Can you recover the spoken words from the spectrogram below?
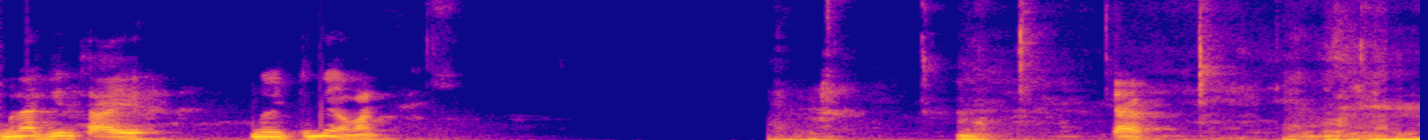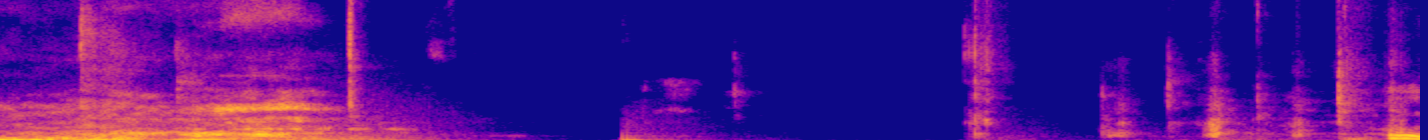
มันน่ากินใส่เนยกินเนื้อมันอืมแซ่บอืม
